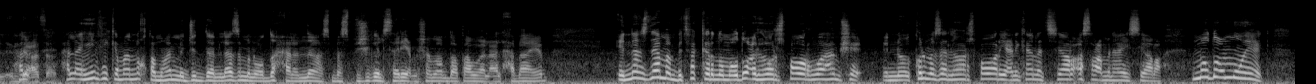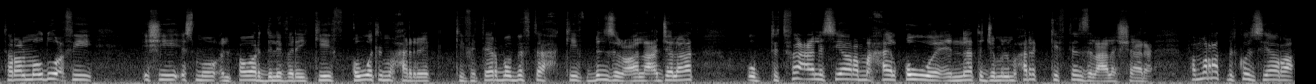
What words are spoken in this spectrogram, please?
الانبعاثات هلا هي في كمان نقطة مهمة جدا لازم نوضحها للناس بس بشكل سريع مشان ما بدي أطول على الحبايب. الناس دائما بتفكر إنه موضوع ال horsepower هو أهم شيء، إنه كل ما زاد ال horsepower يعني كانت السيارة أسرع من هاي السيارة، الموضوع مو هيك، ترى الموضوع في شيء اسمه ال power delivery كيف قوة المحرك، كيف التيربو بيفتح، كيف بنزلوا على عجلات وبتتفاعل السيارة مع هاي القوة الناتجة من المحرك كيف تنزل على الشارع، فمرات بتكون سيارة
